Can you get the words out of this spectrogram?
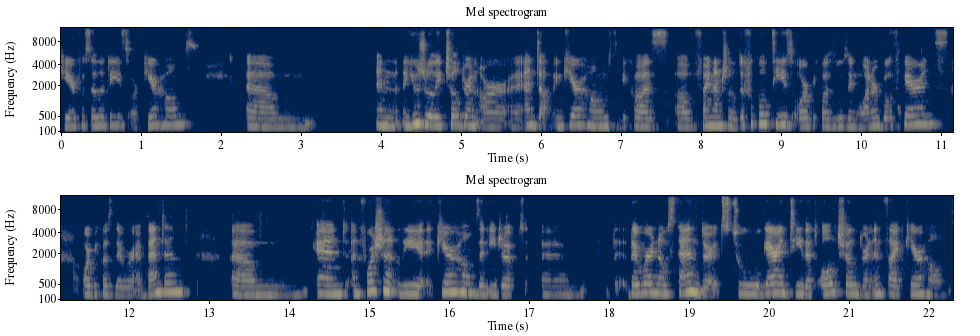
care facilities or care homes. Um, and usually children are uh, end up in care homes because of financial difficulties or because losing one or both parents or because they were abandoned. Um, and unfortunately, care homes in Egypt um, there were no standards to guarantee that all children inside care homes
